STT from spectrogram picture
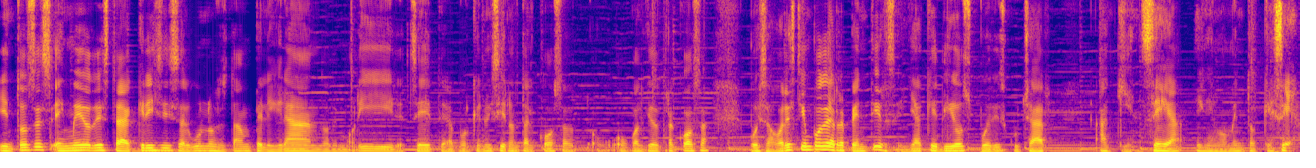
Y entonces en medio de esta crisis algunos están peligrando de morir, etcétera, porque no hicieron tal cosa o, cualquier otra cosa. Pues ahora es tiempo de arrepentirse, ya que Dios puede escuchar a quien sea en el momento que sea.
